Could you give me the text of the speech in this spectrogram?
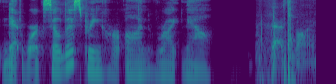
Network. So let's bring her on right now. That's fine.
